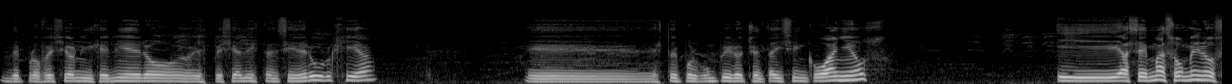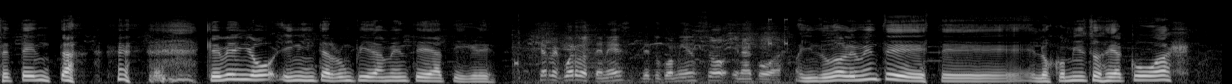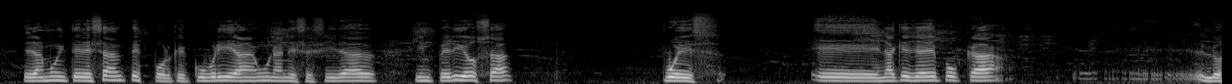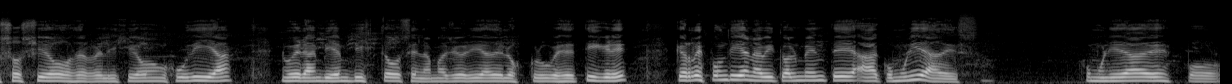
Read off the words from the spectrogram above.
de profesión ingeniero especialista en siderurgia. Eh, estoy por cumplir 85 años y hace más o menos 70 que vengo ininterrumpidamente a Tigre. ¿Qué recuerdos tenés de tu comienzo en ACOA? Indudablemente este, los comienzos de ACOAG eran muy interesantes porque cubrían una necesidad imperiosa, pues eh, en aquella época eh, los socios de religión judía no eran bien vistos en la mayoría de los clubes de Tigre, que respondían habitualmente a comunidades, comunidades por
